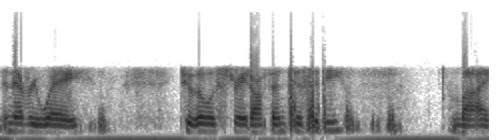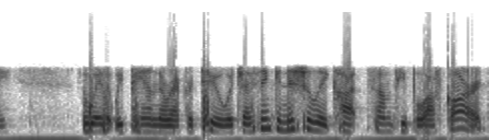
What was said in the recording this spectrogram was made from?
in every way to illustrate authenticity by the way that we pan the record too, which I think initially caught some people off guard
